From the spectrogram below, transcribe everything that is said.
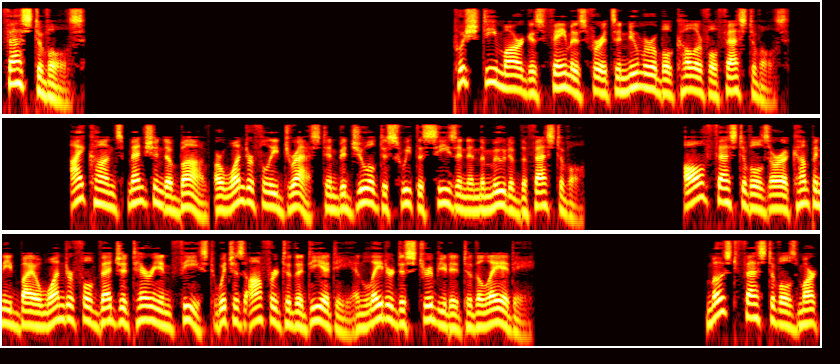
Festivals Pushti Marg is famous for its innumerable colorful festivals. Icons mentioned above are wonderfully dressed and bejeweled to suit the season and the mood of the festival. All festivals are accompanied by a wonderful vegetarian feast which is offered to the deity and later distributed to the laity. Most festivals mark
